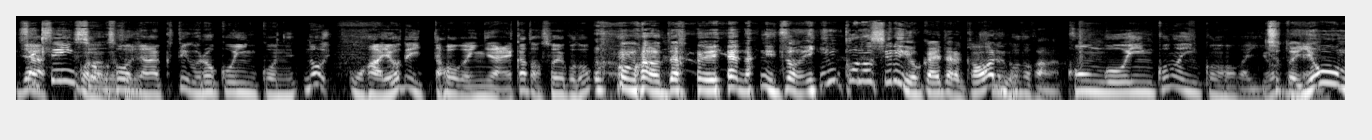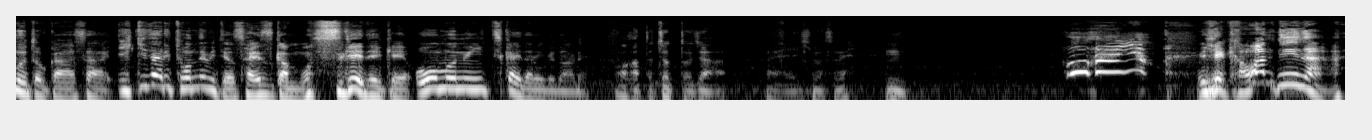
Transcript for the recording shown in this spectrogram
じゃあ赤星インコそう、そうじゃなくて、鱗インコにのおはようで行った方がいいんじゃないかとか、そういうことう。まあ、だから、いや、何、その、インコの種類を変えたら変わるのそういうことかな。混合インコのインコの方がいいよ。ちょっと、ヨウムとかさ、いきなり飛んでみてよ、サイズ感も。すげえでけえ。大物に近いだろうけど、あれ。わかった。ちょっとじゃあ、えー、いきますね。いや、変わんねえな。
